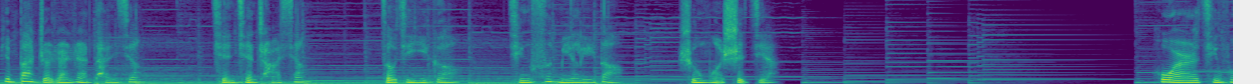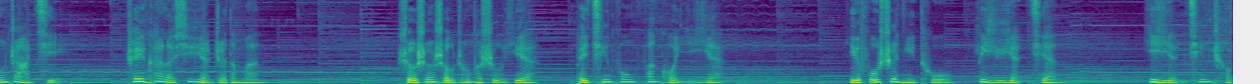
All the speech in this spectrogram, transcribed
便伴着冉冉檀香、浅浅茶香，走进一个情思迷离的书墨世界。忽而清风乍起。推开了虚掩着的门，书生手中的书页被清风翻过一页，一幅仕女图立于眼前，一眼倾城。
